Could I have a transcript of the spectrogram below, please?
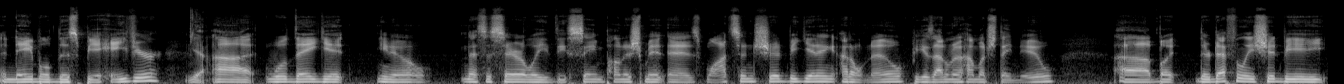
enabled this behavior. Yeah. Uh, will they get you know necessarily the same punishment as Watson should be getting? I don't know because I don't know how much they knew. Uh, but there definitely should be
